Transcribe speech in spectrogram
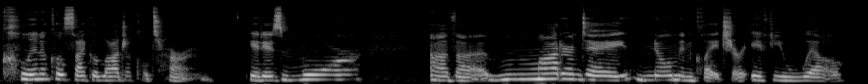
clinical psychological term. It is more of a modern day nomenclature if you will.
